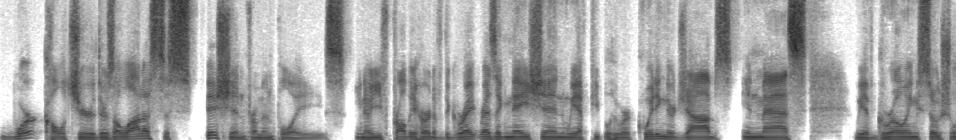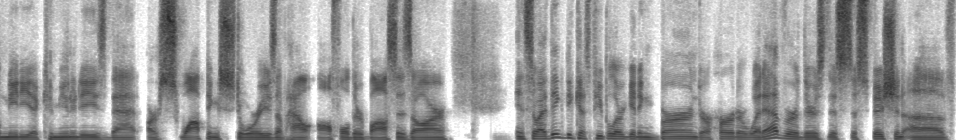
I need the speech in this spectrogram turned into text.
work culture, there's a lot of suspicion from employees. You know, you've probably heard of the great resignation. We have people who are quitting their jobs in mass. We have growing social media communities that are swapping stories of how awful their bosses are. And so I think because people are getting burned or hurt or whatever, there's this suspicion of,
